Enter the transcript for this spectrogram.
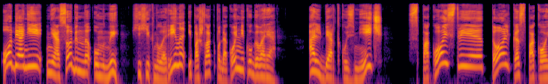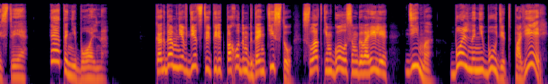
обе они не особенно умны», — хихикнула Рина и пошла к подоконнику, говоря. «Альберт Кузьмич Спокойствие, только спокойствие. Это не больно. Когда мне в детстве перед походом к дантисту сладким голосом говорили «Дима, больно не будет, поверь»,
